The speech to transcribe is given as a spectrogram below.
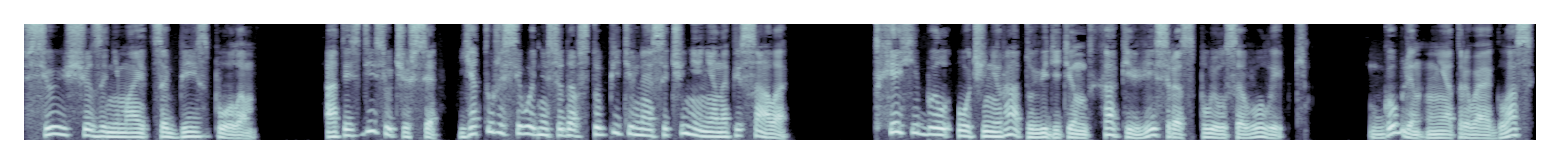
все еще занимается бейсболом. А ты здесь учишься? Я тоже сегодня сюда вступительное сочинение написала. Тхехи был очень рад увидеть Эндхак и весь расплылся в улыбке. Гоблин, не отрывая глаз,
